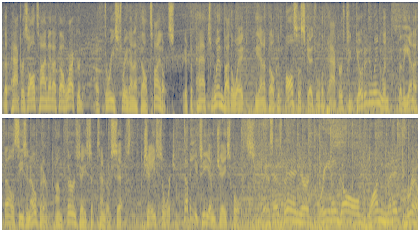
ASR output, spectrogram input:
the Packers' all time NFL record of three straight NFL titles. If the Pats win, by the way, the NFL could also schedule the Packers to go to New England for the NFL season opener on Thursday, September 6th. Jay Sorgi, WTMJ Sports. This has been your green and gold one minute drill.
